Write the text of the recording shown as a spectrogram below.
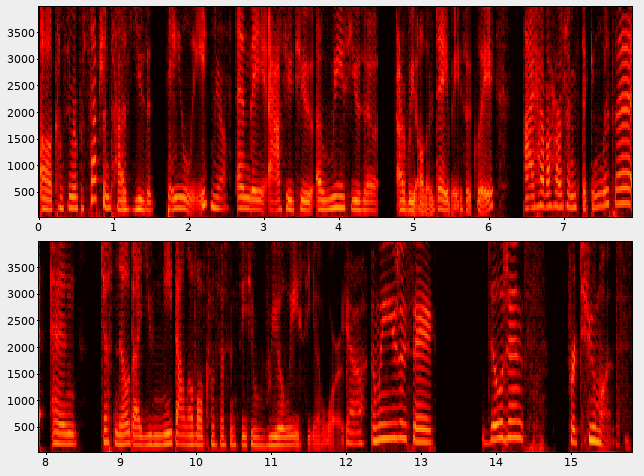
uh, consumer perception tests use it daily, Yeah. and they ask you to at least use it every other day, basically. I have a hard time sticking with it, and just know that you need that level of consistency to really see it work. Yeah. And we usually say diligence for two months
